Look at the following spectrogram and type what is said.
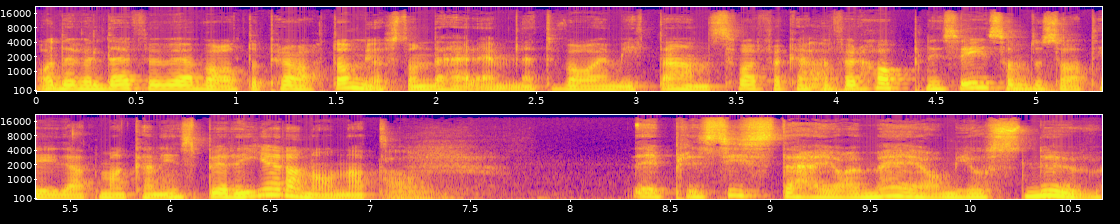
Och det är väl därför vi har valt att prata om just om det här ämnet. Vad är mitt ansvar? För kanske Ja. förhoppningsvis, som du sa tidigare, att man kan inspirera någon att Ja. det är precis det här jag är med om just nu.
